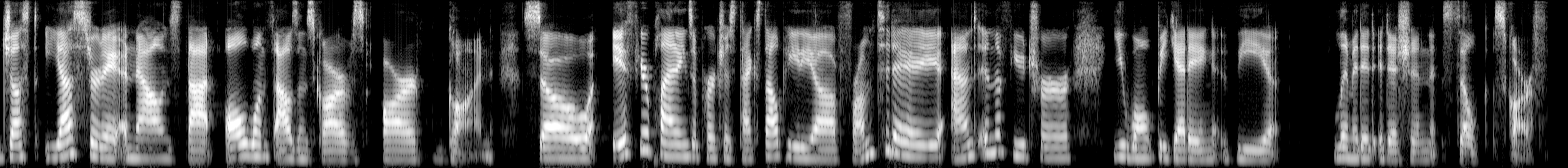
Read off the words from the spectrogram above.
just yesterday announced that all 1,000 scarves are gone. So if you're planning to purchase Textilepedia from today and in the future, you won't be getting the limited edition silk scarf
